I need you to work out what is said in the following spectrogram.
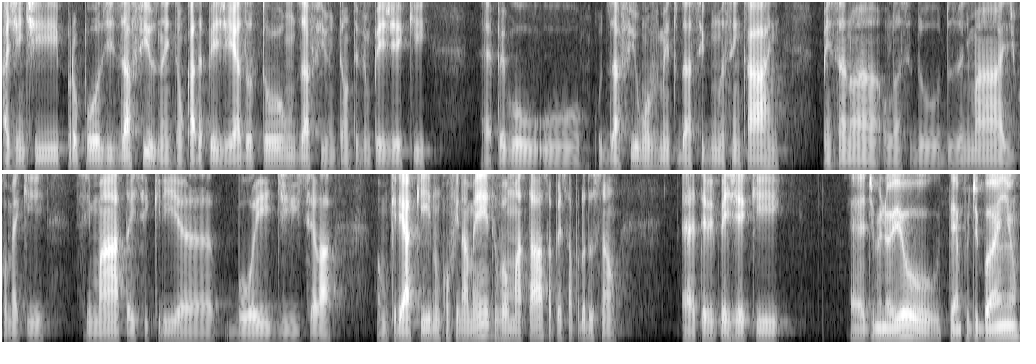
a gente propôs de desafios, né? Então cada PG adotou um desafio. Então teve um PG que é, pegou o, o desafio, o movimento da segunda sem carne, pensando a, o lance do, dos animais, de como é que se mata e se cria boi de, sei lá, vamos criar aqui no confinamento, vamos matar, só pensar produção. É, teve PG que... É, diminuiu o tempo de banho.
